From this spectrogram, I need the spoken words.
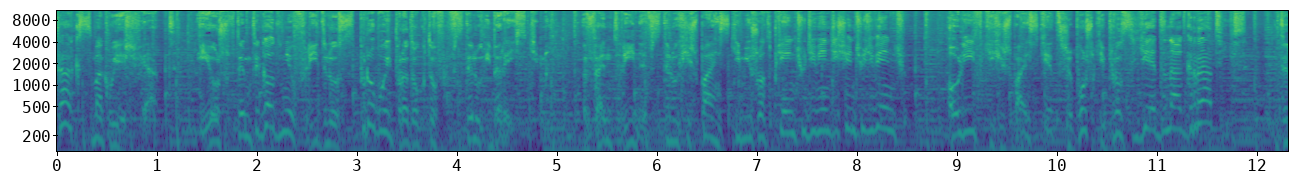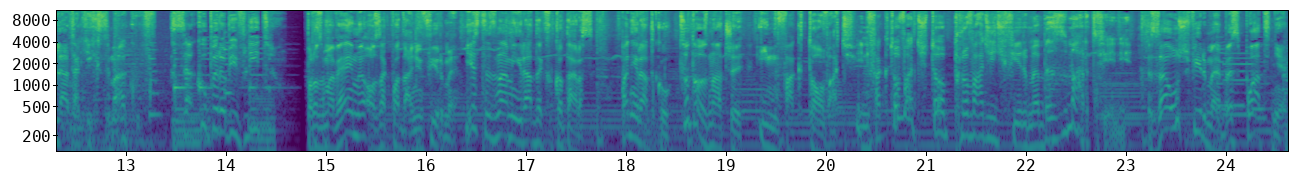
Tak smakuje świat. Już w tym tygodniu w Lidlu spróbuj produktów w stylu iberyjskim. Wędliny w stylu hiszpańskim już od 5,99. Oliwki hiszpańskie, trzy puszki plus jedna gratis. Dla takich smaków zakupy robię w Lidlu. Porozmawiajmy o zakładaniu firmy. Jest z nami Radek Kotarski. Panie Radku, co to znaczy infaktować? Infaktować to prowadzić firmę bez zmartwień. Załóż firmę bezpłatnie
